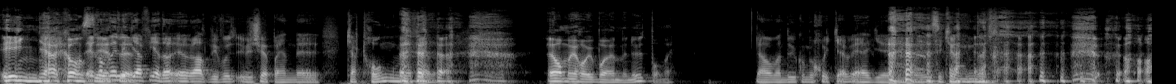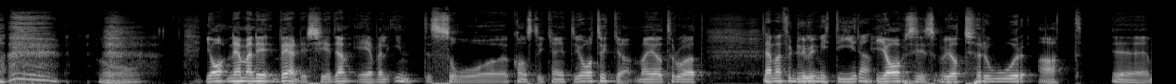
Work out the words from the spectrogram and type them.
Inga Det konstigheter. kommer ligga fjädrar överallt, vi får köpa en eh, kartong med fjädrar Ja, men jag har ju bara en minut på mig. Ja men du kommer skicka iväg i sekunden ja. Ja, nej men det, värdekedjan är väl inte så konstig kan inte jag tycka. Men jag tror att, Nej men för du är mitt i den ja precis, och jag tror att eh,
